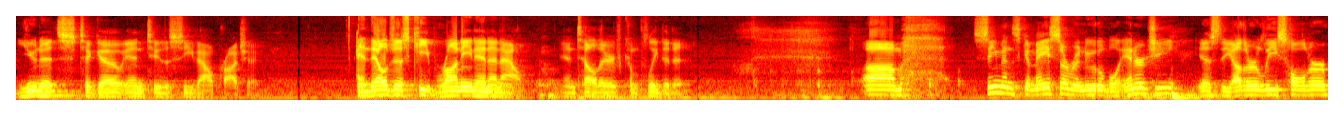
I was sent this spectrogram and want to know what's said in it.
units to go into the CVOW project. And they'll just keep running in and out until they've completed it. Um, Siemens Gamesa Renewable Energy is the other leaseholder.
